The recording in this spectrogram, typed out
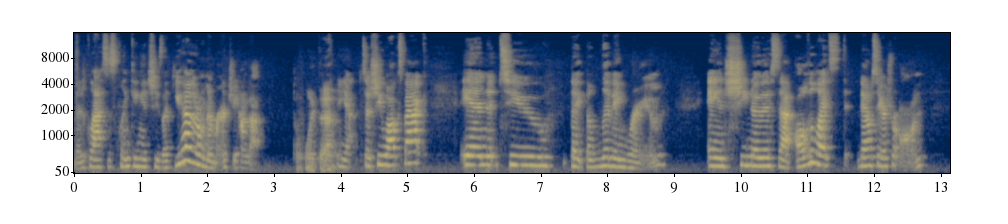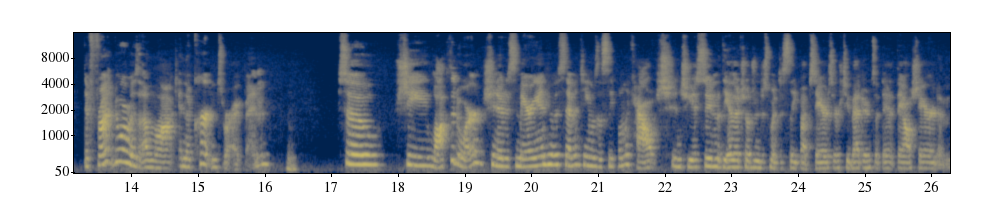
there's glasses clinking, and she's like, "You have the wrong number," and she hung up. Don't like that. Yeah. So she walks back into like the living room and she noticed that all the lights downstairs were on. The front door was unlocked and the curtains were open. Hmm. So she locked the door. She noticed Marion, who was 17, was asleep on the couch, and she assumed that the other children just went to sleep upstairs. There were two bedrooms that they, they all shared, and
